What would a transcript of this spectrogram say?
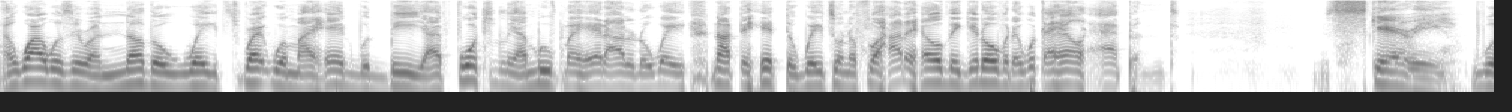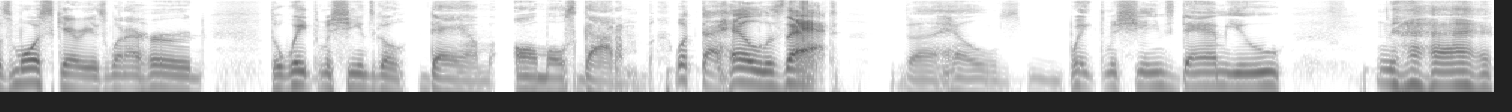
And why was there another weight right where my head would be? I fortunately I moved my head out of the way not to hit the weights on the floor. How the hell did they get over there? What the hell happened? Scary. What's more scary is when I heard the weight machines go, damn, almost got him. What the hell was that? The hell's weight machines, damn you. Looking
